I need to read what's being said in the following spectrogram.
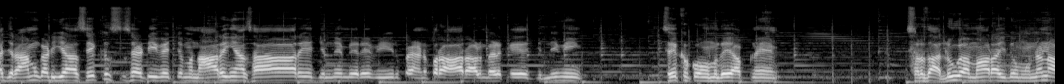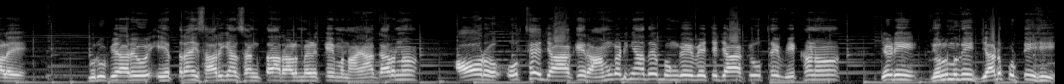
ਅੱਜ ਰਾਮਗੜੀਆ ਸਿੱਖ ਸੁਸਾਇਟੀ ਵਿੱਚ ਮਨਾ ਰਹੀਆਂ ਸਾਰੇ, ਜਿੰਨੇ ਮੇਰੇ ਵੀਰ, ਭੈਣ, ਭਰਾ ਰਲ ਮਿਲ ਕੇ ਜਿੰਨੀ ਵੀ ਸਿੱਖ ਕੌਮ ਦੇ ਆਪਣੇ ਸ਼ਰਧਾਲੂ ਆ ਮਹਾਰਾਜ ਤੋਂ ਮੰਨਣ ਵਾਲੇ ਗੁਰੂ ਪਿਆਰਿਓ, ਇਸ ਤਰ੍ਹਾਂ ਹੀ ਸਾਰੀਆਂ ਸੰਗਤਾਂ ਰਲ ਮਿਲ ਕੇ ਮਨਾਇਆ ਕਰਨ। ਔਰ ਉੱਥੇ ਜਾ ਕੇ ਰਾਮਗੜੀਆਂ ਦੇ ਬੁੰਗੇ ਵਿੱਚ ਜਾ ਕੇ ਉੱਥੇ ਵੇਖਣ ਜਿਹੜੀ ਜ਼ੁਲਮ ਦੀ ਜੜ ਪੁੱਟੀ ਸੀ,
